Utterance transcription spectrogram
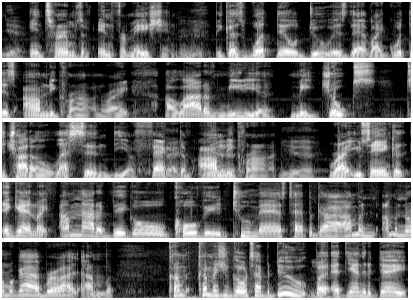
Yeah. in terms of information Mhm. because what they'll do is that like with this omicron right a lot of media made jokes to try to lessen the effect of Yeah. omicron Yeah. right you saying because again like i'm not a big old covid two mask type of guy i'm a i'm a normal guy bro I, i'm a come come as you go type of dude but Yeah. at the end of the day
